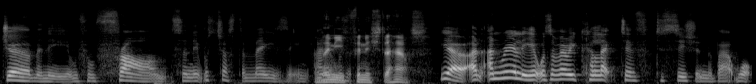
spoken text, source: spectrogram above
Germany and from France, and it was just amazing. and then you was- finished the house yeah, and, and really it was a very collective decision about what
